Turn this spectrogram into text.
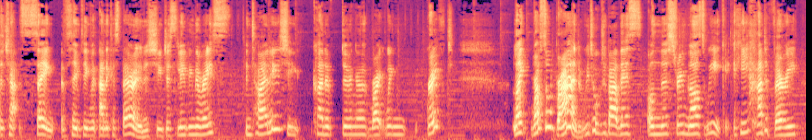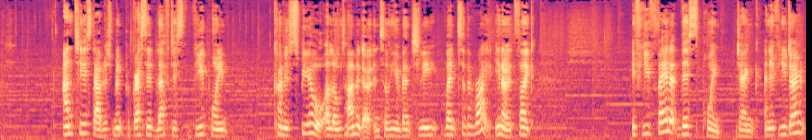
the chat's saying the same thing with Ana Kasparian. Is she just leaving the race entirely? Is she kind of doing a right wing grift? like Russell Brand, we talked about this on the stream last week. He had a very anti-establishment, progressive leftist viewpoint kind of spiel a long time ago until he eventually went to the right. You know, it's like if you fail at this point, Cenk, and if you don't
